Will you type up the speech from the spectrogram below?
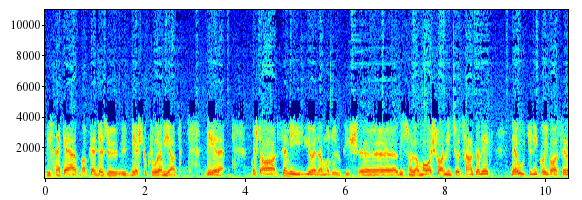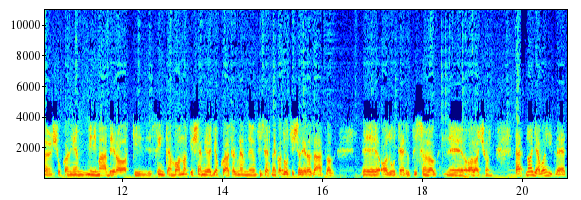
visznek el a kedvező bérstruktúra miatt délre. Most a személyi jövedelmadójuk is eh, viszonylag magas, 35 százalék, de úgy tűnik, hogy valószínűleg nagyon sokan ilyen minimálbér alatti szinten vannak, és emiatt gyakorlatilag nem nagyon fizetnek adót, és azért az átlag adóterhük viszonylag alacsony. Tehát nagyjából ennyit lehet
